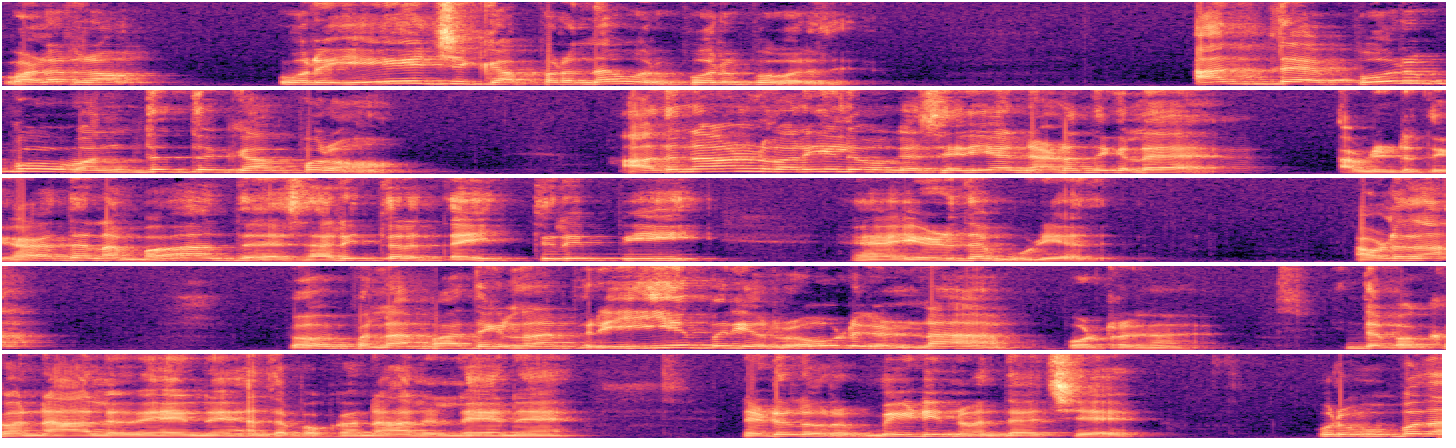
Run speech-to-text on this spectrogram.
வளர்கிறோம் ஒரு ஏஜுக்கு அப்புறம் தான் ஒரு பொறுப்பு வருது. அந்த பொறுப்பு வந்ததுக்கு அப்புறம் அது நாள் வரையில் இவங்க சரியாக நடந்துக்கலை அப்படின்றதுக்காக தான் நம்ம அந்த சரித்திரத்தை திருப்பி எழுத முடியாது. அவ்வளோதான் இப்போ இப்போல்லாம் பார்த்தீங்கன்னா பெரிய பெரிய ரோடுகள்லாம் போட்டிருக்காங்க. இந்த பக்கம் நாலு லேனு அந்த பக்கம் நாலு லேனு நெடுவில் ஒரு மீடியன் வந்தாச்சு. ஒரு முப்பது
